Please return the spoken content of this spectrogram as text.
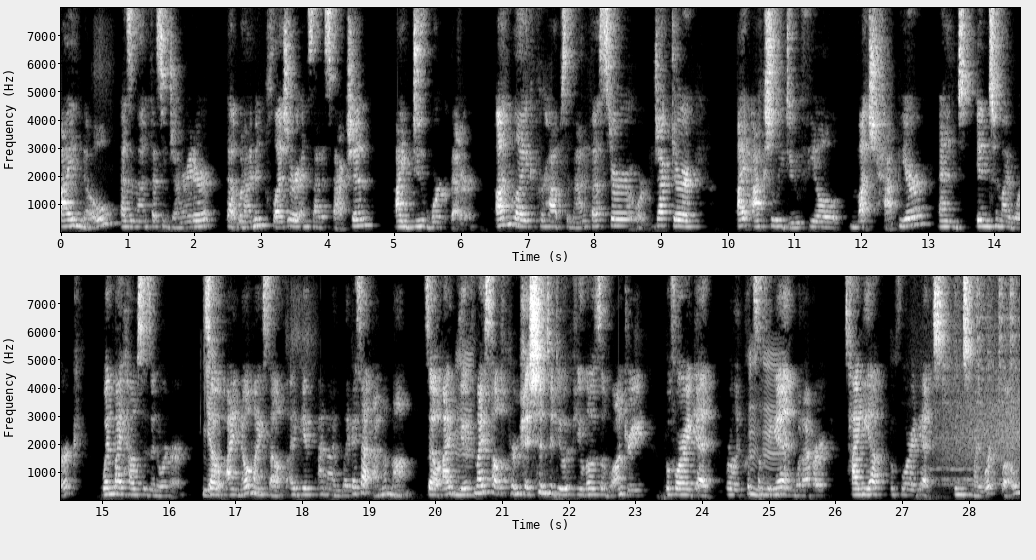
I know as a manifesting generator that when I'm in pleasure and satisfaction, I do work better. Unlike perhaps a manifester or projector, I actually do feel much happier and into my work when my house is in order. Yeah. So I know myself. I give, and I'm like I said, I'm a mom. So I mm-hmm. give myself permission to do a few loads of laundry before I get, or like put mm-hmm. something in, whatever, tidy up before I get into my workflow.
